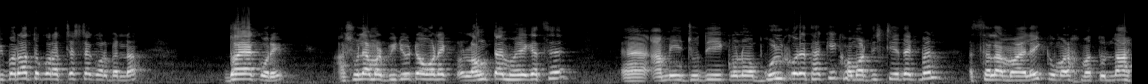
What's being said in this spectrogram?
বিবরাত করার চেষ্টা করবেন না। দয়া করে, আসলে আমার ভিডিওটা অনেক লং টাইম হয়ে গেছে। আমি যদি কোনো ভুল করে থাকি, ক্ষমার দৃষ্টিতে দেখবেন। আসসালামু আলাইকুম রহমতুল্লাহ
